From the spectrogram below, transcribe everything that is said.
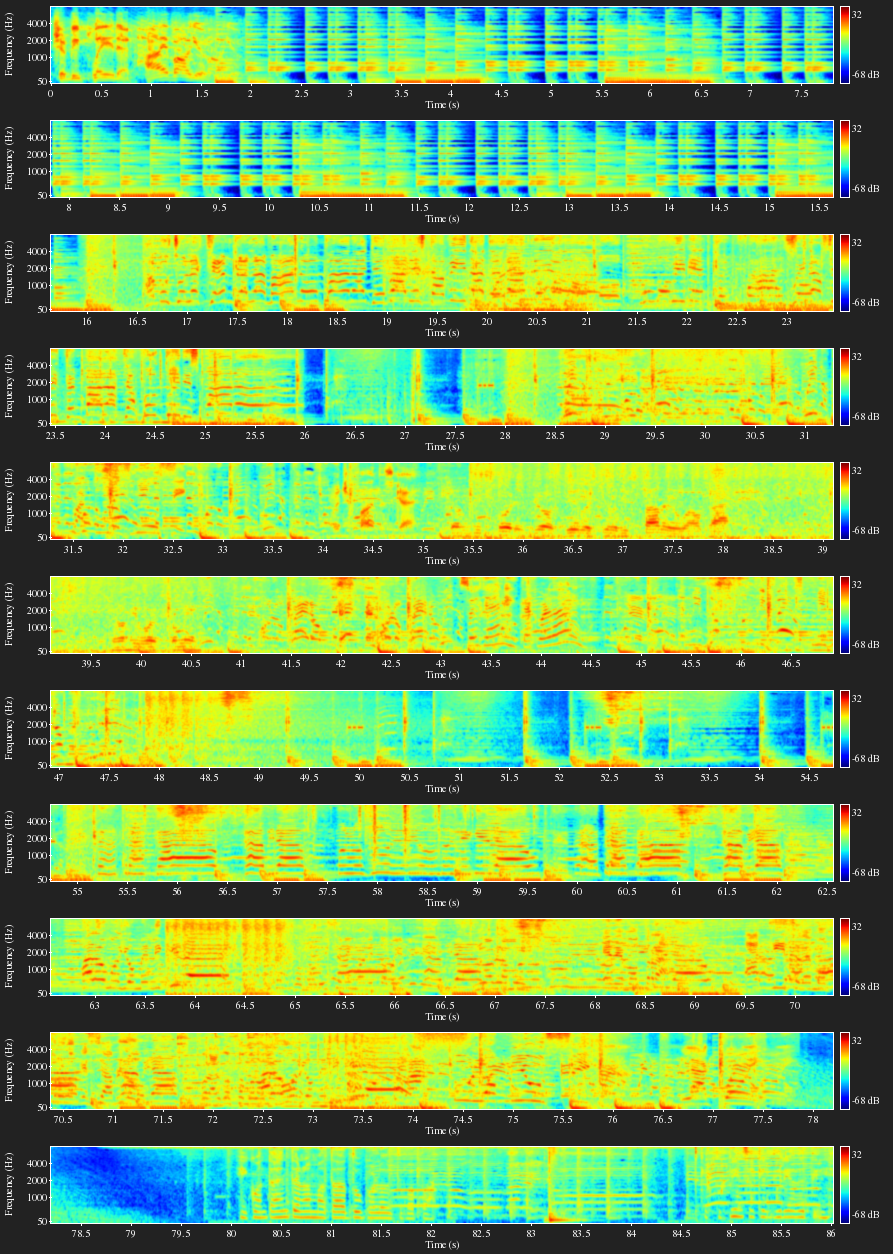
Should be played at high volume. A muchos les tiembla la mano para llevar esta vida de arriba. Un movimiento en falso. Cuidado si te embalas, te apunto y disparo. music. Where'd you find this guy? So a reported drug dealer killed his father a while back. No, he works for me. Soy Jenny, ¿te acuerdas? Trancao, Palomo, yo me liquidé. Como dice mi hermanito Baby, eh, no habla mucho, es demostrar. Aquí se demostró lo que se habló. Por algo somos los mejores. Yo me liquidé. Full Music. Black Boy. ¿Y cuánta gente no has matado tú por lo de tu papá? ¿Qué tú piensas que él diría de ti?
